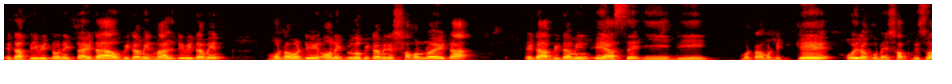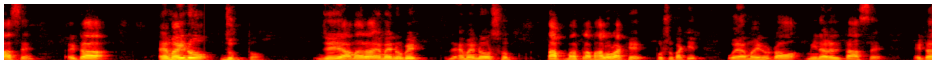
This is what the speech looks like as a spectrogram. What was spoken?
এটা পিবি টনিকটা এটাও ভিটামিন, মাল্টিভিটামিন, মোটামুটি অনেকগুলো ভিটামিনের সমন্বয় এটা। এটা ভিটামিন এ আছে, ই, ডি, মোটামুটি কে, ওই রকমই সব কিছু আছে। এটা অ্যামাইনো যুক্ত, যে আমরা অ্যামাইনো বেড, অ্যামাইনো সব তাপমাত্রা ভালো রাখে পশু পাখির, ওই অ্যামাইনোটাও, মিনারেলটা আছে। এটা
